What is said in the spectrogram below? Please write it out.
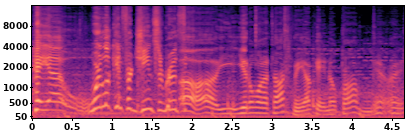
Hey, uh, we're looking for Gene Zaruthian. Oh, oh, you you don't want to talk to me? Okay, no problem. Yeah, right.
